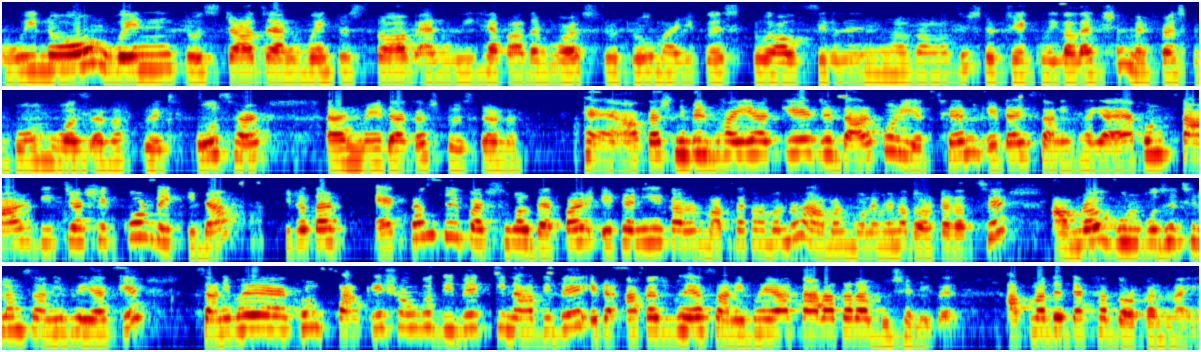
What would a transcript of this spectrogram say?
we know when to start and when to stop, and we have other works to do. My request to all civil in Bangladesh to take legal action My First Bomb was enough to expose her and made Akash to stand up. হ্যাঁ আকাশ নিবিড় ভাইয়াকে যে দাঁড় করিয়েছেন এটাই সানি ভাইয়া। এখন তার বিচার সে করবে কিনা এটা তার একান্তই পার্সোনাল ব্যাপার এটা নিয়ে কারোর মাথা কামানোর আমার মনে হয় না দরকার আছে। আমরাও ভুল বুঝেছিলাম সানি ভাইয়াকে। সানি ভাইয়া এখন কাকে সঙ্গ দিবে কি না দিবে এটা আকাশ ভাইয়া সানি ভাইয়া তারা তারা বুঝে নেবেন। আপনাদের দেখার দরকার নাই।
